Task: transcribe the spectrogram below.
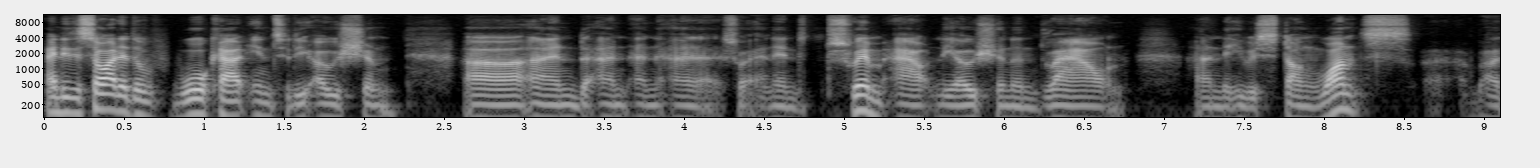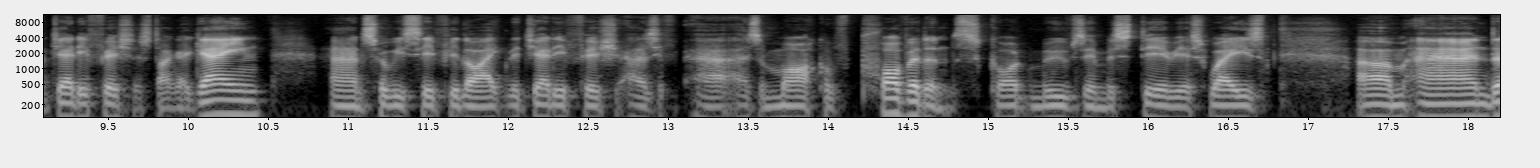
And he decided to walk out into the ocean uh, and, and, and, and, uh, and then swim out in the ocean and drown. And he was stung once by a jellyfish and stung again. And so we see, if you like, the jellyfish as uh, as a mark of providence. God moves in mysterious ways, um, and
